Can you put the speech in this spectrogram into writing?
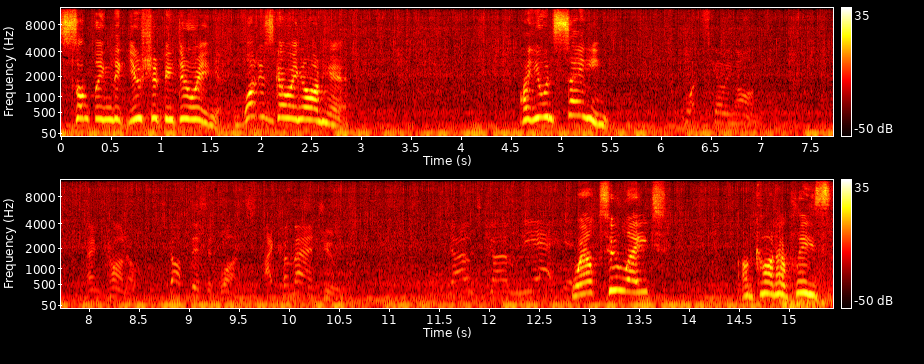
something that you should be doing. What is going on here? Are you insane? What's going on? Ancano, stop this at once. I command you. Don't go near him! Well, too late. Ancano, please.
